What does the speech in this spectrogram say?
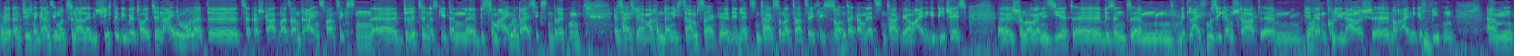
wird natürlich eine ganz emotionale Geschichte. Die wird heute in einem Monat äh, circa starten, also am 23.3. Äh, das geht dann äh, bis zum 31.3. Das heißt, wir machen dann nicht Samstag äh, den letzten Tag, sondern tatsächlich Sonntag am letzten Tag. Wir haben einige DJs äh, schon organisiert. Äh, wir sind ähm, mit Live-Musik am Start. Ähm, wir Boah. werden kulinarisch äh, noch einiges bieten. Ähm,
